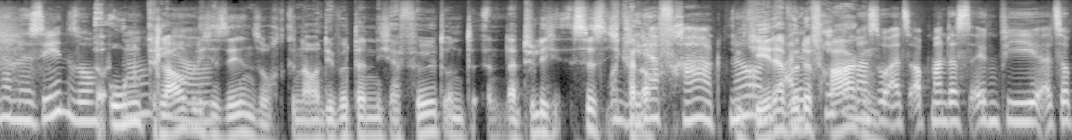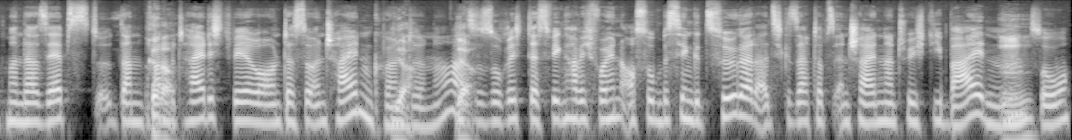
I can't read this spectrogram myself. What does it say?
ja, eine Sehnsucht. Eine ne? unglaubliche ne? Sehnsucht, genau. Und die wird dann nicht erfüllt. Und äh, natürlich ist es. Ich und kann jeder auch, fragt, ne? Jeder würde fragen. Immer so, als ob man das irgendwie, als ob man da selbst dann dran genau. beteiligt wäre und das so entscheiden könnte. Ne? Also so richtig, deswegen habe ich vorhin auch so ein bisschen gezögert, als ich gesagt habe, es entscheiden natürlich die beiden. Mhm. So.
